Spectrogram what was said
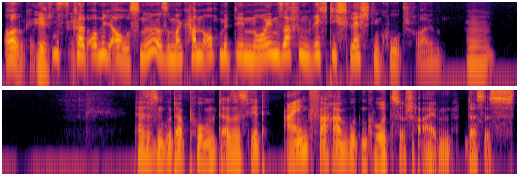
Aber okay. das halt auch nicht aus, ne? Also man kann auch mit den neuen Sachen richtig schlechten Code schreiben. Mhm. Das ist ein guter Punkt. Also es wird einfacher, guten Code zu schreiben. Das ist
